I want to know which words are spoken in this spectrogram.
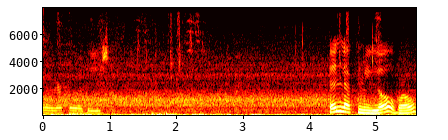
really careful with these. They left me low, bro.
